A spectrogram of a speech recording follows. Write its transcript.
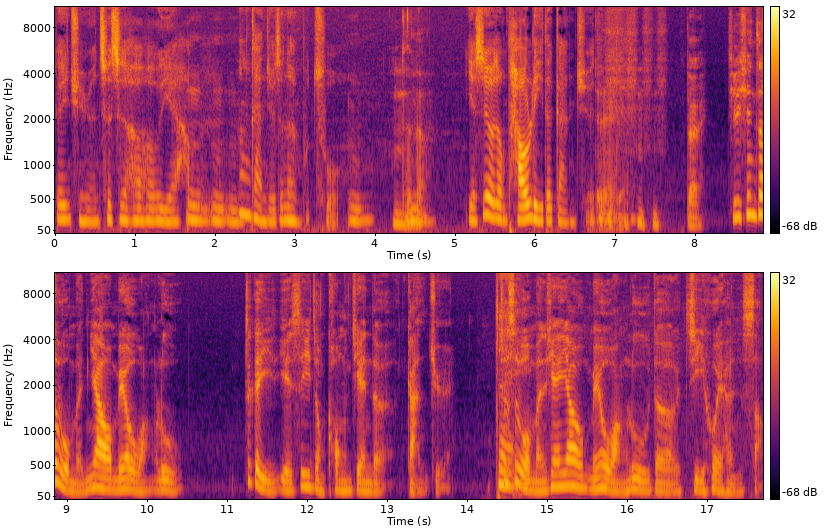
跟一群人吃吃喝喝也好，嗯嗯嗯，那种感觉真的很不错，嗯，真的也是有种逃离的感觉，对不对？对，其实现在我们要没有网络，这个也也是一种空间的感觉，就是我们现在要没有网络的机会很少。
